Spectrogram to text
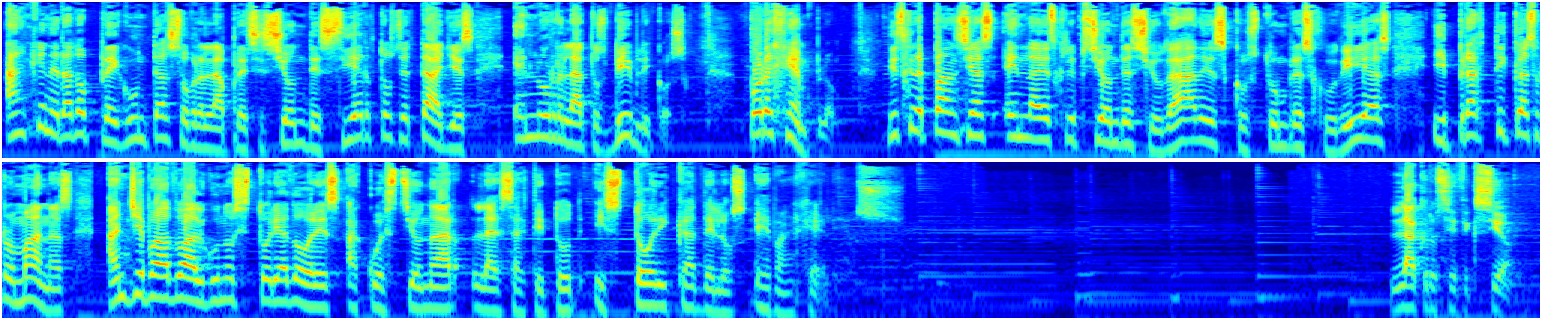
han generado preguntas sobre la precisión de ciertos detalles en los relatos bíblicos. Por ejemplo, discrepancias en la descripción de ciudades, costumbres judías y prácticas romanas han llevado a algunos historiadores a cuestionar la exactitud histórica de los evangelios. La crucifixión.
